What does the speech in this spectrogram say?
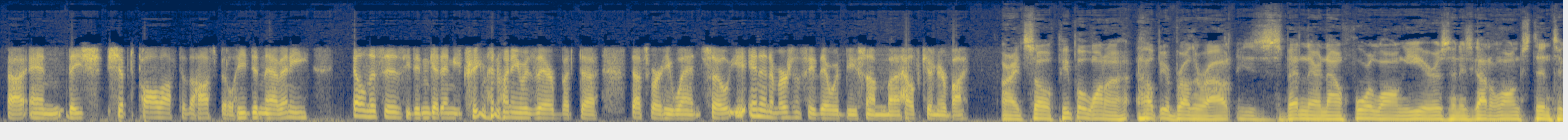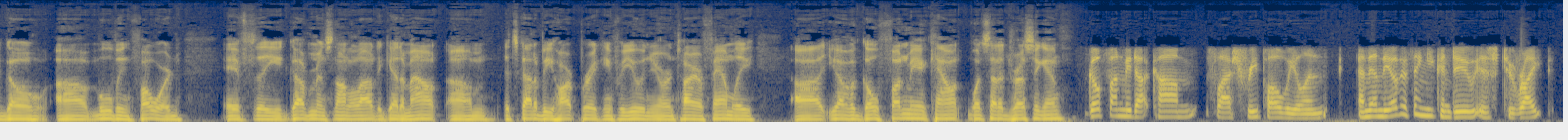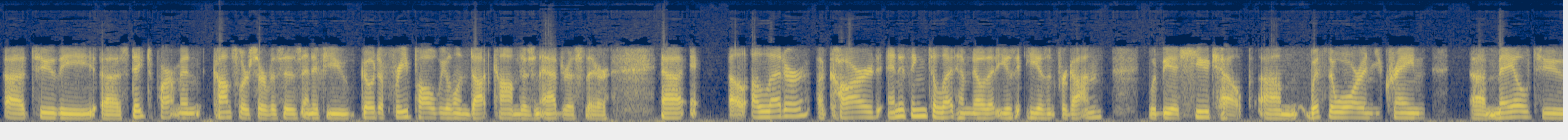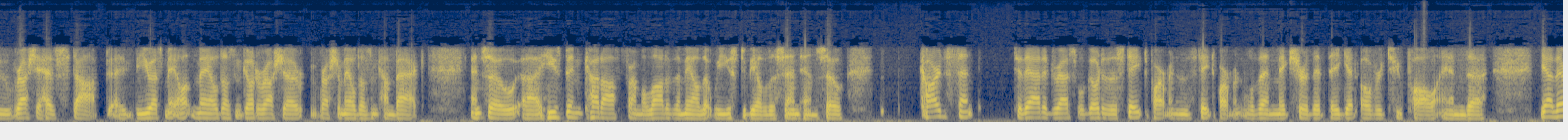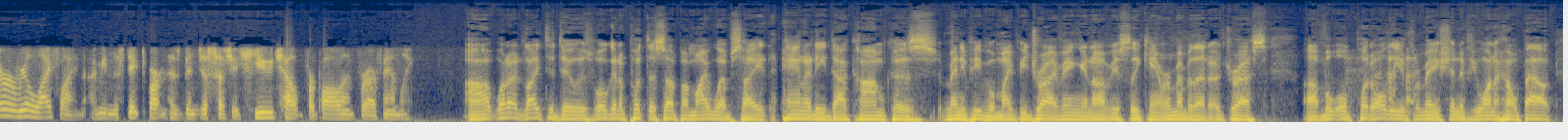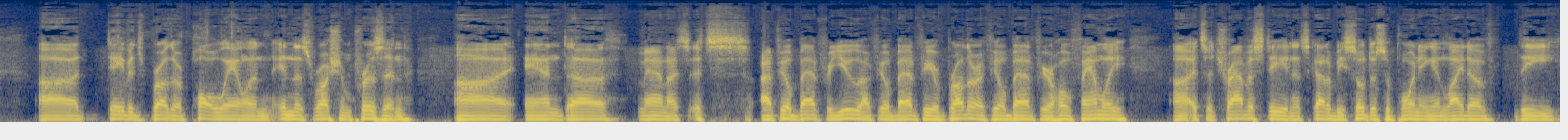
Uh, and they sh- shipped Paul off to the hospital. He didn't have any illnesses. He didn't get any treatment when he was there, but uh, that's where he went. So in an emergency, there would be some uh, health care nearby. All right. So if people want to help your brother out, he's been there now four long years and he's got a long stint to go uh, moving forward. If the government's not allowed to get him out, um, it's got to be heartbreaking for you and your entire family. Uh, you have a GoFundMe account. What's that address again? GoFundMe.com slash free Paul Whelan. And then the other thing you can do is to write uh, to the uh, State Department Consular Services, and if you go to freepaulwhelan.com, there's an address there. Uh, a, a letter, a card, anything to let him know that he, is, he isn't forgotten would be a huge help. Um, with the war in Ukraine, uh, mail to Russia has stopped. Uh, the U.S. mail, mail doesn't go to Russia. Russia mail doesn't come back, and so uh, he's been cut off from a lot of the mail that we used to be able to send him. So, cards sent to that address will go to the State Department, and the State Department will then make sure that they get over to Paul. And uh, yeah, they're a real lifeline. I mean, the State Department has been just such a huge help for Paul and for our family. Uh, what I'd like to do is we're going to put this up on my website, Hannity.com, because many people might be driving and obviously can't remember that address. Uh, but we'll put all the information if you want to help out uh, David's brother, Paul Whelan, in this Russian prison. Uh, and uh, man, it's, it's, I feel bad for you. I feel bad for your brother. I feel bad for your whole family. Uh, it's a travesty and it's got to be so disappointing in light of the,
